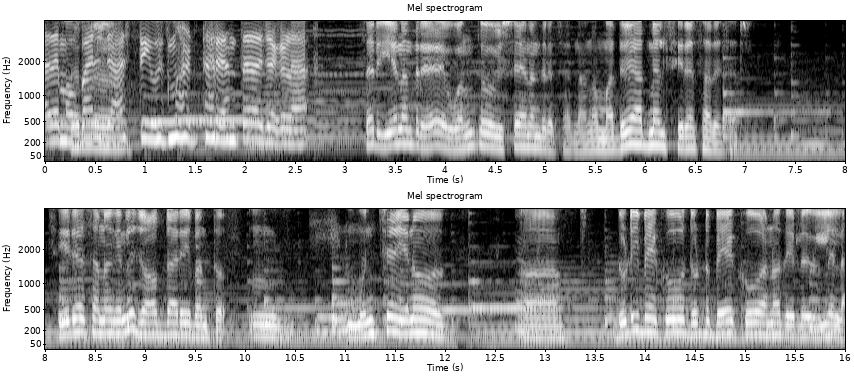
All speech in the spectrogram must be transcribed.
ಅದೇ ಮೊಬೈಲ್ ಜಾಸ್ತಿ ಯೂಸ್ ಮಾಡ್ತಾರೆ ಅಂತ ಜಗಳ. ಸರ್ ಏನಂದ್ರೆ ಒಂದು ವಿಷಯ ಏನಂದ್ರೆ ಸರ್ ನಾನು ಮದುವೆ ಆದ್ಮೇಲೆ ಸೀರಿಯಸ್ ಆದೆ ಸರ್ ಸೀರಿಯಸ್ ಅನ್ನೋಗಿಂದ ಜವಾಬ್ದಾರಿ ಬಂತು. ಮುಂಚೆ ಏನು ದುಡಿಬೇಕು, ದುಡ್ಡು ಬೇಕು ಅನ್ನೋದು ಇರಲಿಲ್ಲ.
